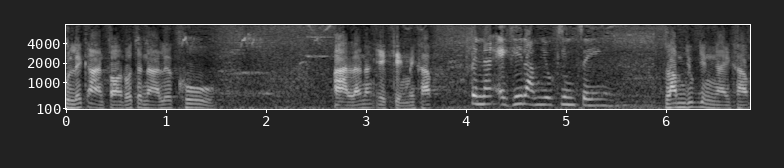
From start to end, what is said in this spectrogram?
คุณเล็กอ่านตอนรจนาเลือกคู่ อ่านแล้วนางเอกเก่งไหมครับเป็นนางเอกที่ล้ำยุคจริง ล้ำยุคยังไงครับ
